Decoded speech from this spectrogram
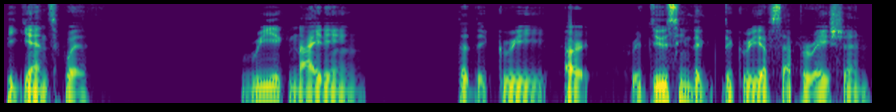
begins with reigniting the degree or reducing the degree of separation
